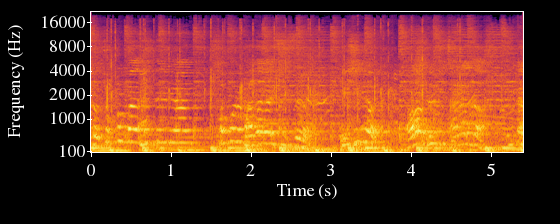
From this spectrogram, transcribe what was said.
나와서 조금만 흔들면 선물을 받아갈 수 있어요. 계시면 아 그렇지 잘한다. 일단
